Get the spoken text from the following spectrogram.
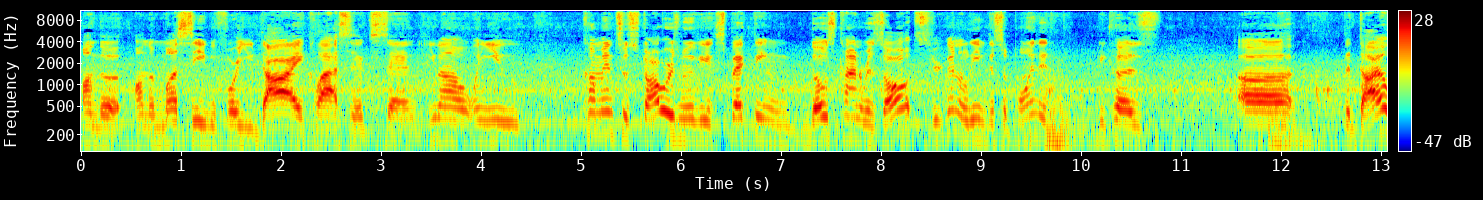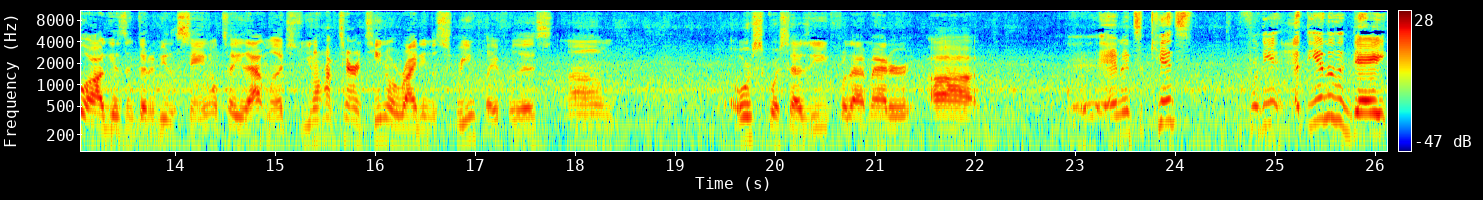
on the on the must see before you die classics. And you know when you come into a Star Wars movie expecting those kind of results you're gonna leave disappointed because uh, the dialogue isn't gonna be the same I'll tell you that much. You don't have Tarantino writing the screenplay for this. Um, or Scorsese for that matter uh, and it's a kids for the at the end of the day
